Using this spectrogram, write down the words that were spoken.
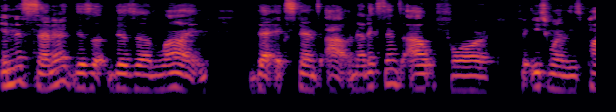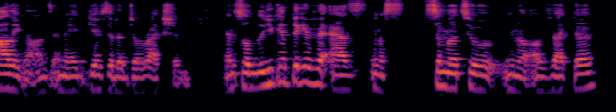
in the center there's a there's a line that extends out and that extends out for for each one of these polygons and it gives it a direction. And so you can think of it as you know similar to you know a vector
